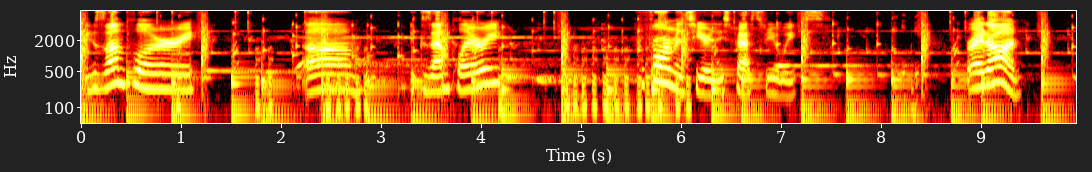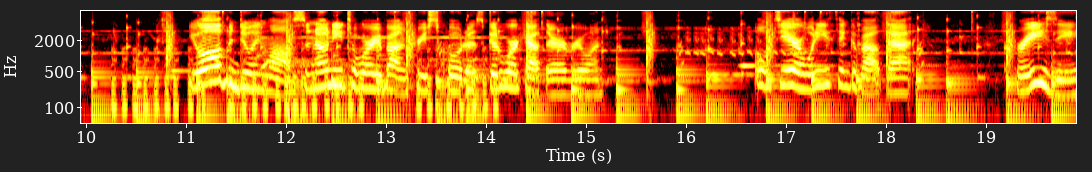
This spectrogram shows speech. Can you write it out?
exemplary, um, exemplary performance here these past few weeks. Right on. You all have been doing well, so no need to worry about increased quotas. Good work out there, everyone. Oh dear, what do you think about that? Crazy.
